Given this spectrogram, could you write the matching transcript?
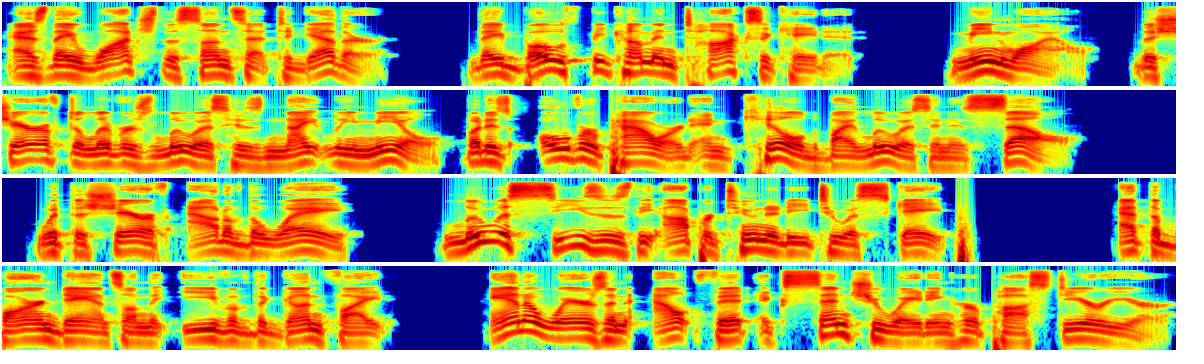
As they watch the sunset together, they both become intoxicated. Meanwhile, the sheriff delivers Lewis his nightly meal, but is overpowered and killed by Lewis in his cell. With the sheriff out of the way, Lewis seizes the opportunity to escape. At the barn dance on the eve of the gunfight, Anna wears an outfit accentuating her posterior.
